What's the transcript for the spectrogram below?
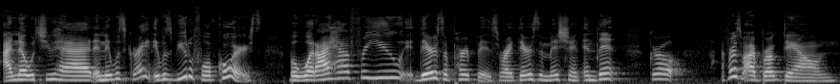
I know what you had, and it was great. It was beautiful, of course. But what I have for you, there's a purpose, right? There's a mission. And then, girl, first of all, I broke down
